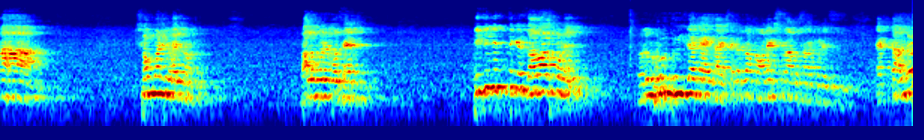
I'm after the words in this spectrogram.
আহা! ভালো করে বোঝেন। পৃথিবীর থেকে যাওয়ার পরে রুহু দুই জায়গায় যায়, সেটা তো আমরা অনেক সময় আলোচনা করেছি। একটা হলো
